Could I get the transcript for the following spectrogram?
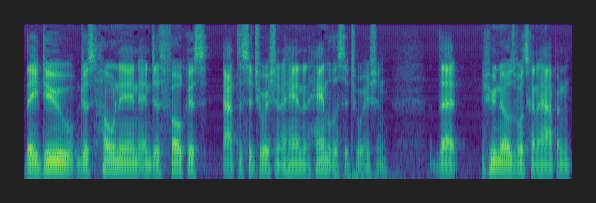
they do just hone in and just focus at the situation at hand and handle the situation. That who knows what's gonna happen.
